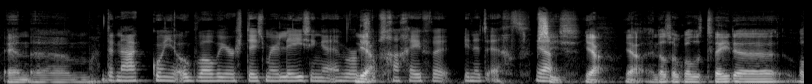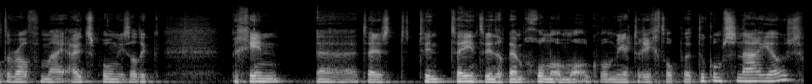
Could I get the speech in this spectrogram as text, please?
En, um, Daarna kon je ook wel weer steeds meer lezingen en workshops ja. gaan geven in het echt. Precies, ja. ja. En dat is ook wel de tweede, wat er wel voor mij uitsprong, is dat ik begin 2022 ben begonnen om me ook wel meer te richten op uh, toekomstscenario's.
